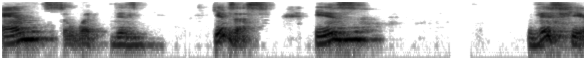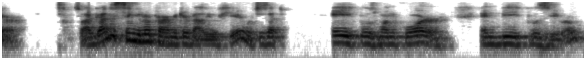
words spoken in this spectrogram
And so what this gives us is this here. So I've got a singular parameter value here, which is at a equals one quarter and b equals zero.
